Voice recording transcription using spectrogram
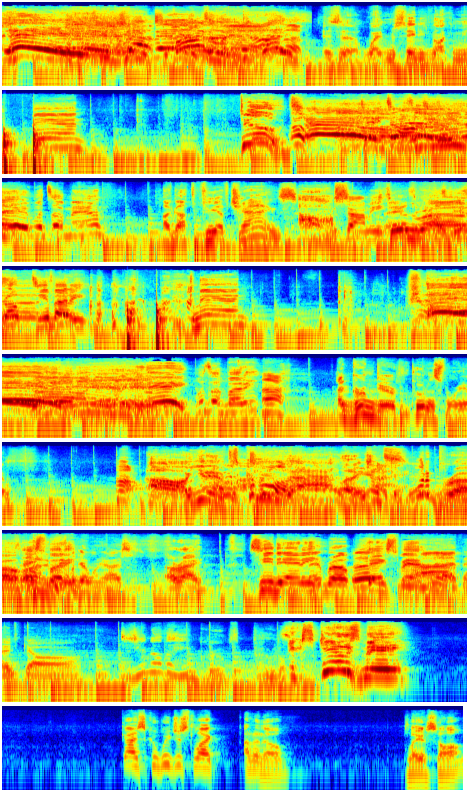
Hey! Good job, man. Finally! What? Is a white Mercedes blocking me? Man. Dudes! Oh. Hey, Tommy. Hey, what's up, man? I got the PF Changs. Oh, Tommy. See you on the road. See you. See you, buddy. Come in. Hey! Hey! What's up, buddy? Ah, I groomed your poodles for you. Oh, you didn't have to do that. What a guy. What a bro. Thanks, buddy. Look at my eyes. All right. See you, Danny. Hey, bro. Thanks, man. Ah, thank y'all. Did you know that he groups poodles? Excuse me. Guys, could we just like, I don't know, play a song?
